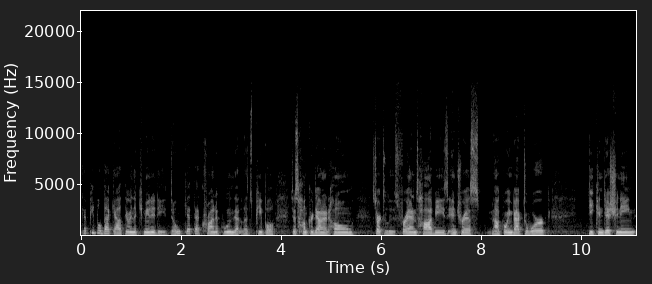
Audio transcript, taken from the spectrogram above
Get people back out there in the community. Don't get that chronic wound that lets people just hunker down at home, start to lose friends, hobbies, interests, not going back to work, deconditioning.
